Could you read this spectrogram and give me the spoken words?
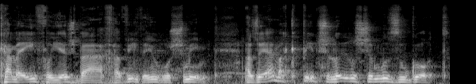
כמה איפה יש בחבית, היו רושמים. אז הוא היה מקפיד שלא ירשמו זוגות.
